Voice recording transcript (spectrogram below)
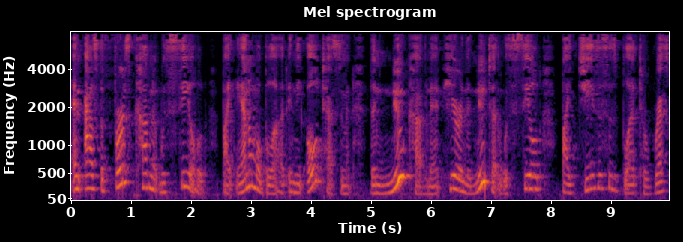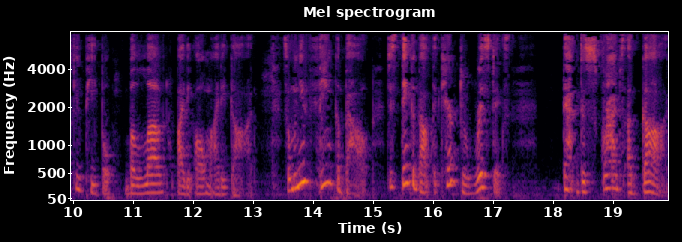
And as the first covenant was sealed by animal blood in the Old Testament, the new covenant here in the New Testament was sealed by Jesus' blood to rescue people beloved by the Almighty God. So when you think about, just think about the characteristics that describes a God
